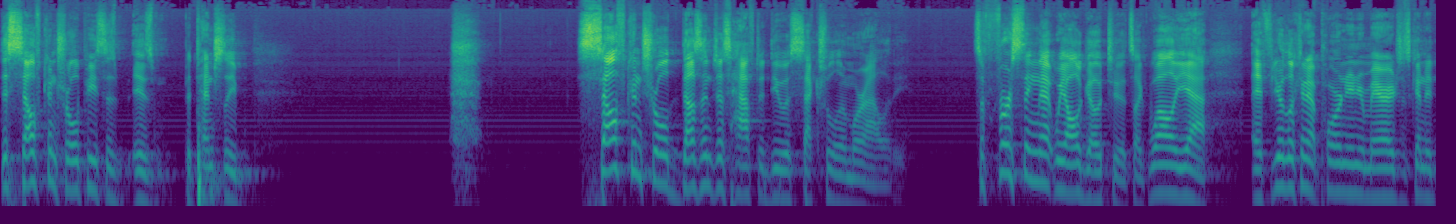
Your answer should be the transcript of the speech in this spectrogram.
this self control piece is, is potentially. Self control doesn't just have to do with sexual immorality. It's the first thing that we all go to. It's like, well, yeah, if you're looking at porn in your marriage, it's going to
